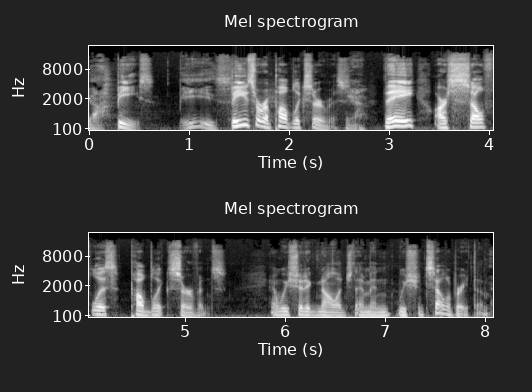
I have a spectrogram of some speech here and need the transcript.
Yeah. Bees. Bees. Bees are a public service. Yeah. They are selfless public servants, and we should acknowledge them and we should celebrate them.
